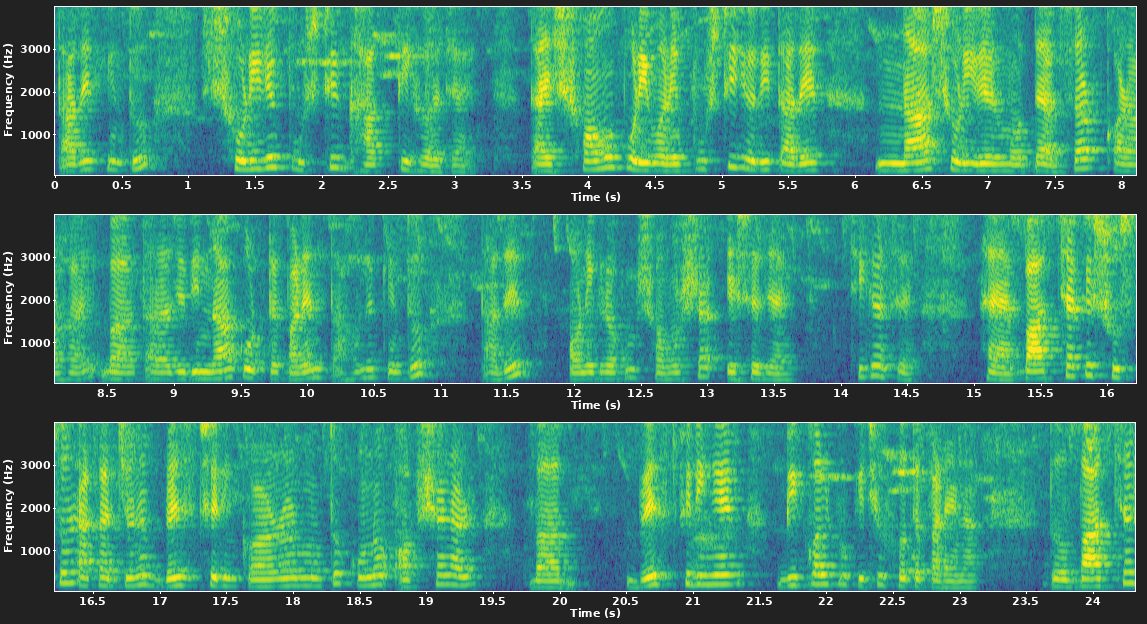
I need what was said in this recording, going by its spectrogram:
তাদের কিন্তু শরীরে পুষ্টির ঘাটতি হয়ে যায়। তাই সম পরিমাণে পুষ্টি যদি তাদের না শরীরের মধ্যে অ্যাবজর্ব করা হয় বা তারা যদি না করতে পারেন, তাহলে কিন্তু তাদের অনেক রকম সমস্যা এসে যায়, ঠিক আছে? হ্যাঁ বাচ্চাকে সুস্থ রাখার জন্য ব্রেস্ট ফিডিং করানোর মতো কোনো অপশান আর বা ব্রেস্ট ফিডিংয়ের বিকল্প কিছু হতে পারে না। তো বাচ্চার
